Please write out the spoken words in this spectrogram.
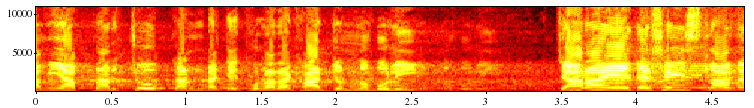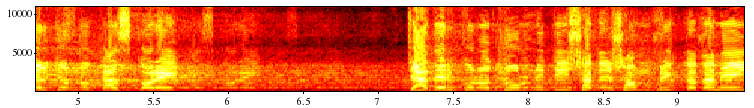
আমি আপনার চোখ কানটাকে খোলা রাখার জন্য বলি, যারা এদেশে ইসলামের জন্য কাজ করে যাদের কোনো দুর্নীতির সাথে সম্পৃক্ততা নেই,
